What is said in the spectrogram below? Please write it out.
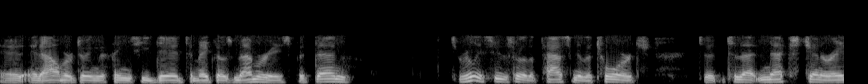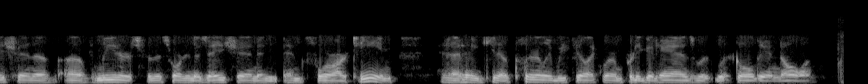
and, and Albert doing the things he did to make those memories, but then to really see the sort of the passing of the torch to, to that next generation of, of leaders for this organization and, and for our team. And I think, you know, clearly we feel like we're in pretty good hands with, with Goldie and Nolan. A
